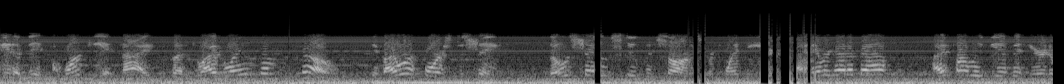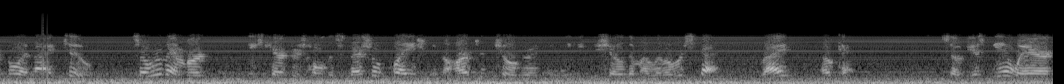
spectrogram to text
get a bit quirky at night, but do I blame them? No. If I were forced to sing those same stupid songs for 20 years, I never got a bath, I'd probably be a bit irritable at night too. So remember, these characters hold a special place in the hearts of children, and we need to show them a little respect, right? Okay. So just be aware,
